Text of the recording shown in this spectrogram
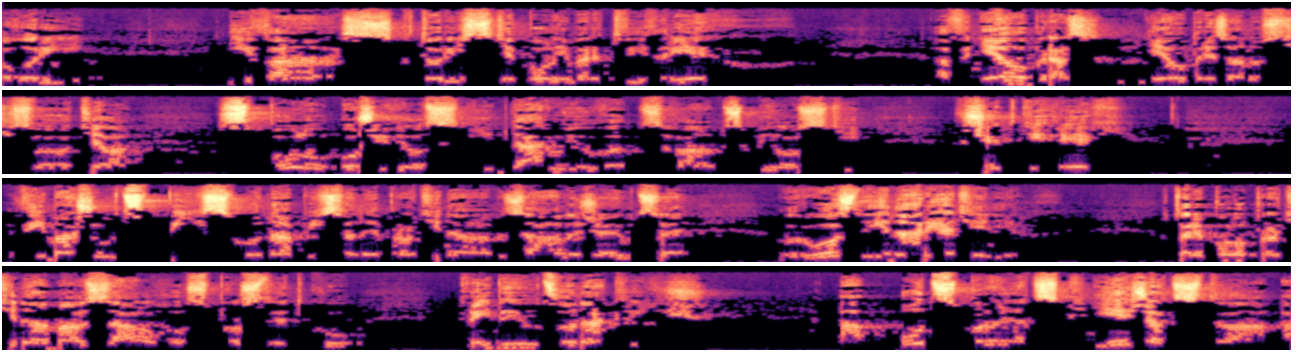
hovorí i vás, ktorí ste boli mŕtvi v hriechu a v neobraz, neobrezanosti svojho tela, spolu oživil s ním, darujúc vám z milosti všetky hriechy, vymažúc písmo napísané proti nám, záležajúce v rôznych nariadeniach, ktoré bolo proti nám a vzal ho z prostredku, pribijúc na kríž a odzbrojac kniežatstva a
